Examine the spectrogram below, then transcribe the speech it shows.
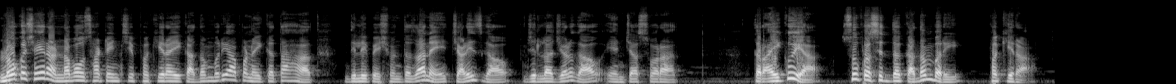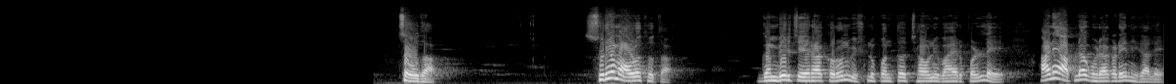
लोकशाहीर अण्णाभाऊ साठेंची फकीरा ही कादंबरी आपण ऐकत आहात. दिलीप यशवंत जाने चाळीसगाव जिल्हा जळगाव यांच्या स्वरात. तर ऐकूया सुप्रसिद्ध कादंबरी फकीरा. चौदा. सूर्य मावळत होता. गंभीर चेहरा करून विष्णुपंत छावणी बाहेर पडले आणि आपल्या घोड्याकडे निघाले.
